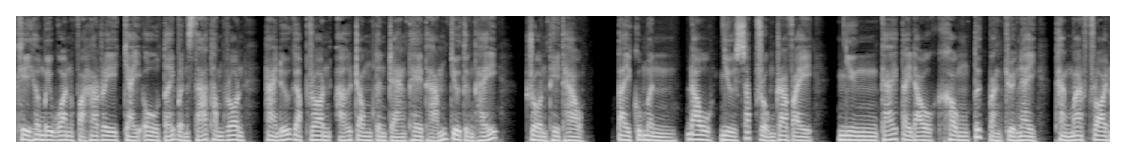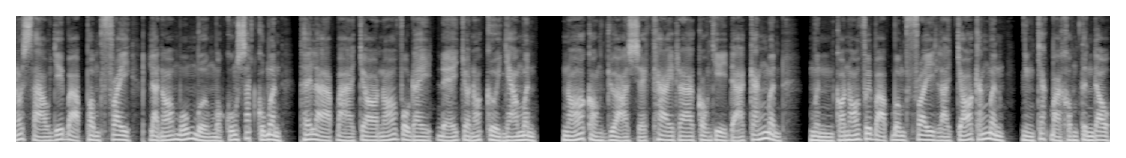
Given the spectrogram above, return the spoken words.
khi Hermione và Harry chạy ô tới bệnh xá thăm Ron, hai đứa gặp Ron ở trong tình trạng thê thảm chưa từng thấy. Ron thì thào, tay của mình đau như sắp rụng ra vậy, nhưng cái tay đau không tức bằng chuyện này. Thằng Malfoy nói xạo với bà Pomfrey là nó muốn mượn một cuốn sách của mình, thế là bà cho nó vô đây để cho nó cười nhạo mình. Nó còn dọa sẽ khai ra con gì đã cắn mình, mình có nói với bà Pomfrey là chó cắn mình, nhưng chắc bà không tin đâu.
